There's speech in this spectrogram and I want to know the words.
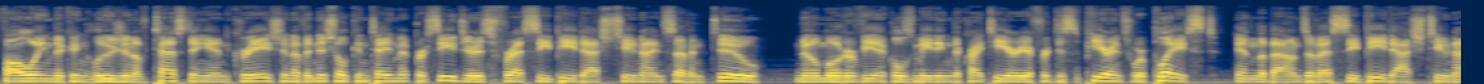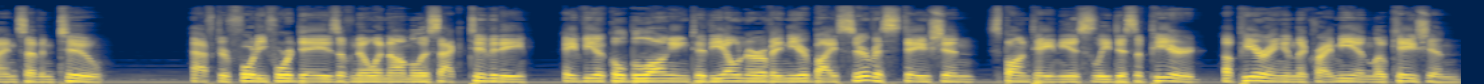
Following the conclusion of testing and creation of initial containment procedures for SCP 2972, no motor vehicles meeting the criteria for disappearance were placed in the bounds of SCP 2972. After 44 days of no anomalous activity, a vehicle belonging to the owner of a nearby service station spontaneously disappeared, appearing in the Crimean location.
